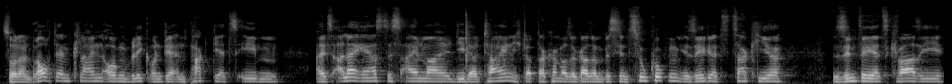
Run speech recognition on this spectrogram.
So, dann braucht er einen kleinen Augenblick und der entpackt jetzt eben als allererstes einmal die Dateien. Ich glaube, da können wir sogar so ein bisschen zugucken. Ihr seht jetzt, zack, hier sind wir jetzt quasi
